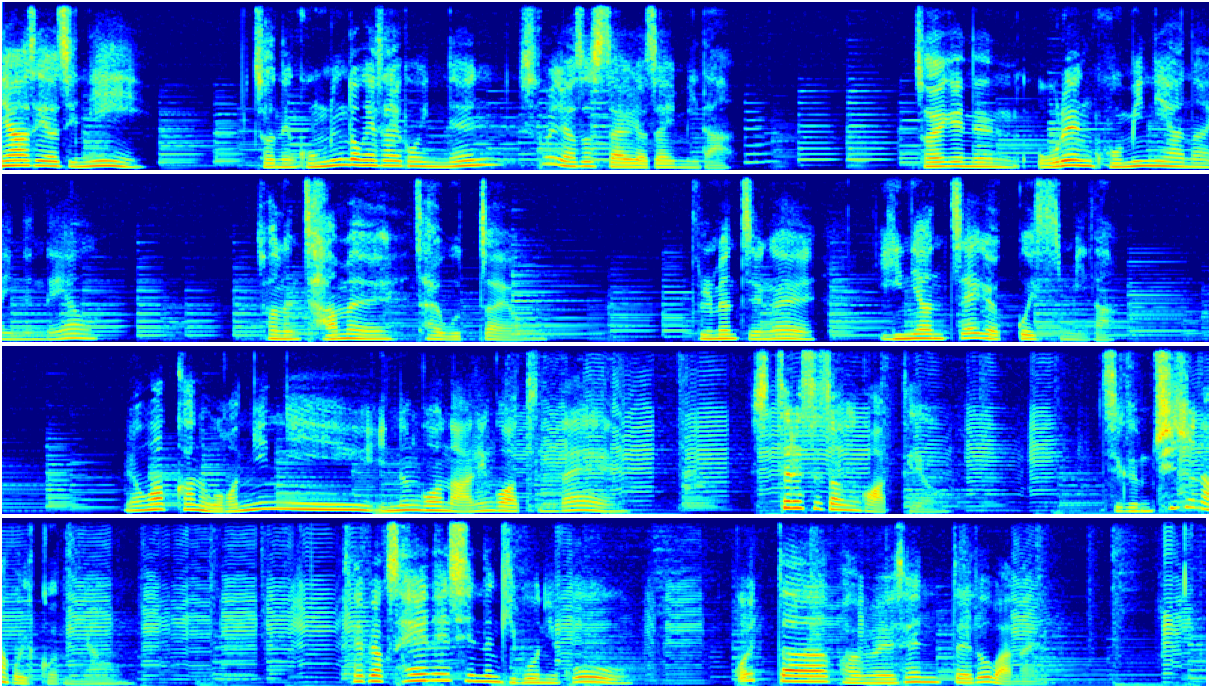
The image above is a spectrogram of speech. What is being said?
안녕하세요, 지니. 저는 공릉동에 살고 있는 26살 여자입니다. 저에게는 오랜 고민이 하나 있는데요. 저는 잠을 잘 못 자요. 불면증을 2년째 겪고 있습니다. 명확한 원인이 있는 건 아닌 것 같은데 스트레스적인 것 같아요. 지금 취준하고 있거든요. 새벽 3, 4시는 기본이고 꼴딱 밤을 샌 때도 많아요.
